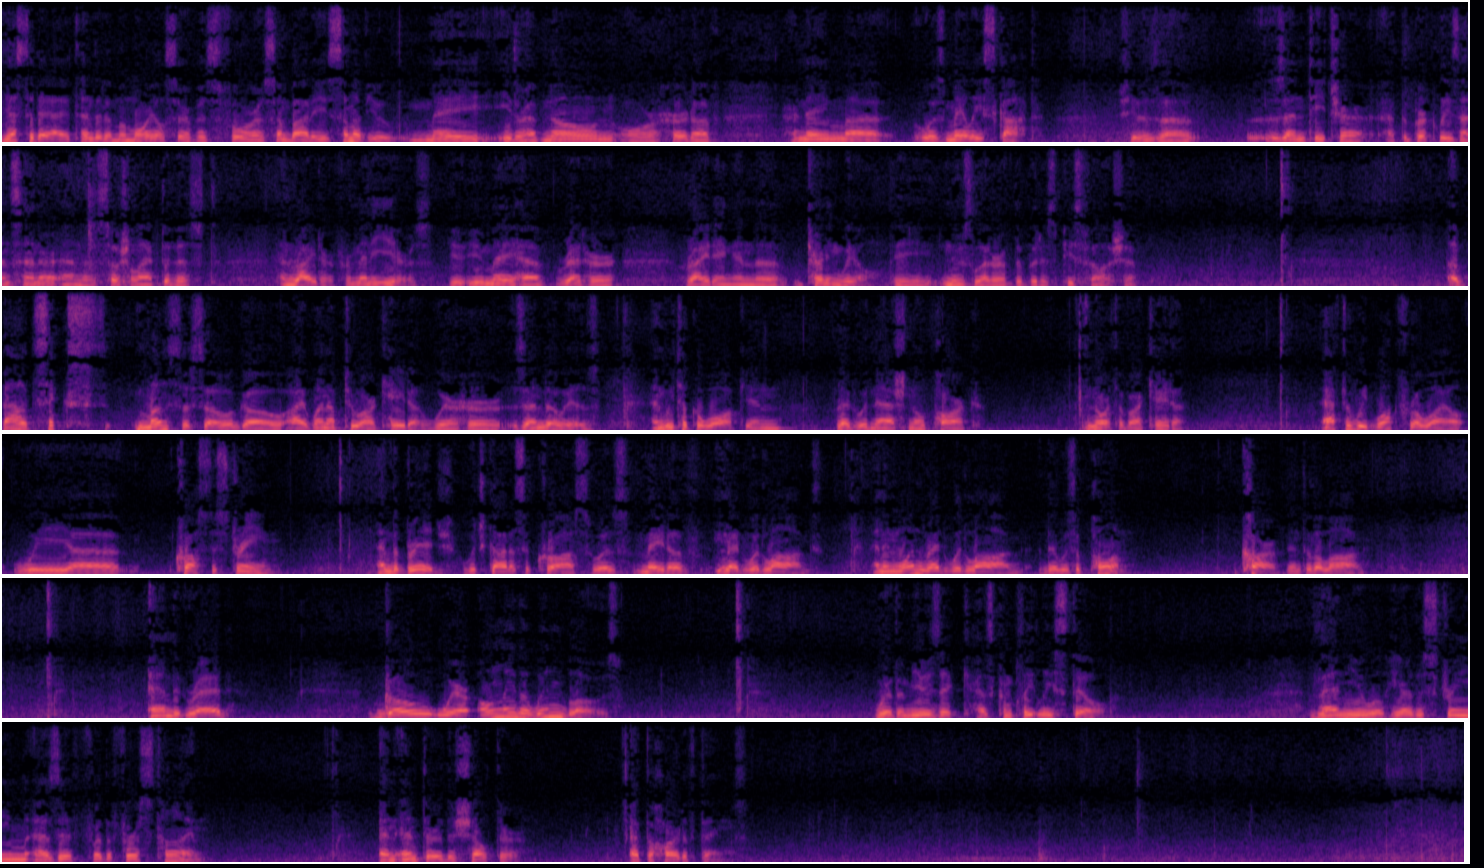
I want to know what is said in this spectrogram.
Yesterday, I attended a memorial service for somebody some of you may either have known or heard of. Her name uh, was Maylie Scott. She was a Zen teacher at the Berkeley Zen Center and a social activist and writer for many years. You, you may have read her writing in the Turning Wheel, the newsletter of the Buddhist Peace Fellowship. About six months or so ago, I went up to Arcata, where her zendo is, and we took a walk in Redwood National Park, north of Arcata. After we'd walked for a while, we uh, crossed a stream, and the bridge which got us across was made of redwood logs. And in one redwood log, there was a poem carved into the log and it read, Go where only the wind blows, where the music has completely stilled. Then you will hear the stream as if for the first time and enter the shelter at the heart of things.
